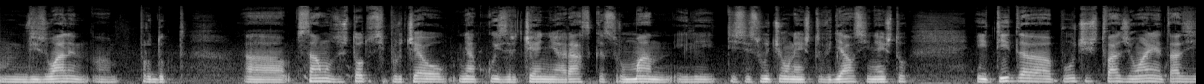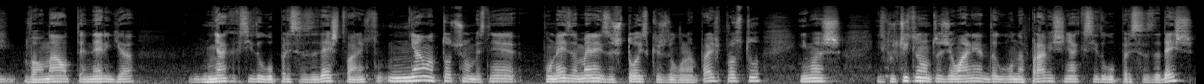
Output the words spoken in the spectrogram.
визуален а, продукт, а, само защото си прочел няколко изречения, разказ, роман или ти се е случило нещо, видял си нещо и ти да получиш това желание, тази вълна от енергия, някак си да го пресъздадеш това нещо. Няма точно обяснение, поне за мен, защо искаш да го направиш. Просто имаш изключителното желание да го направиш някакси да го пресъздадеш.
